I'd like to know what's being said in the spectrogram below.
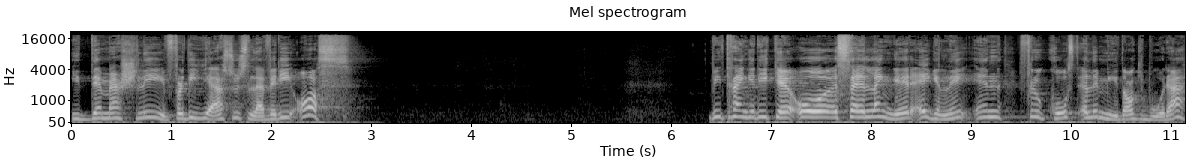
i deres liv, fordi Jesus lever i oss. Vi trenger ikke å se lenger egentlig enn frokost- eller middagsbordet.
